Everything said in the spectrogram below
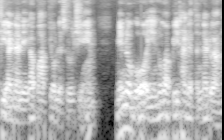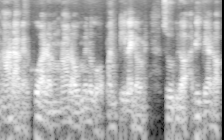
TNLA ကဘာပြောလဲဆိုလို့ရှိရင်မင်းတို့ကိုအရင်တော့ပေးထားတဲ့တနတ်တွေကငားတာပဲအခုကတော့မငားတော့ဘူးမင်းတို့ကိုအပိုင်ပေးလိုက်တော့မယ်ဆိုပြီးတော့အဲ့ဒီပြတော့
